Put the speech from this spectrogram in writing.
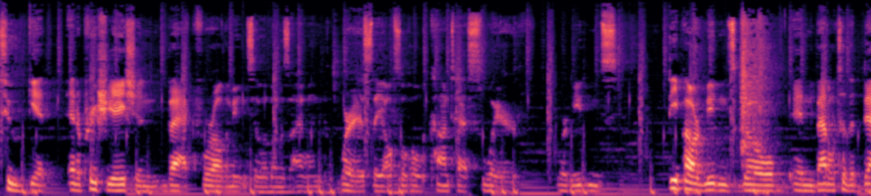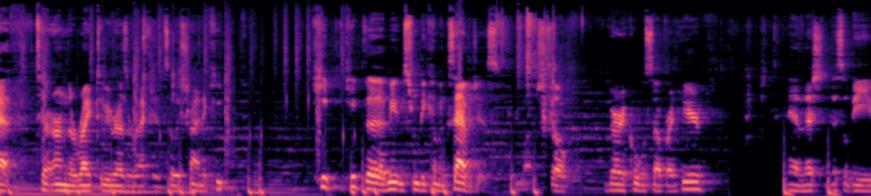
to get an appreciation back for all the mutants that live on this island. Whereas they also hold contests where where mutants, depowered mutants, go in battle to the death to earn the right to be resurrected. So he's trying to keep keep keep the mutants from becoming savages, pretty much. So very cool stuff right here. And this this will be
